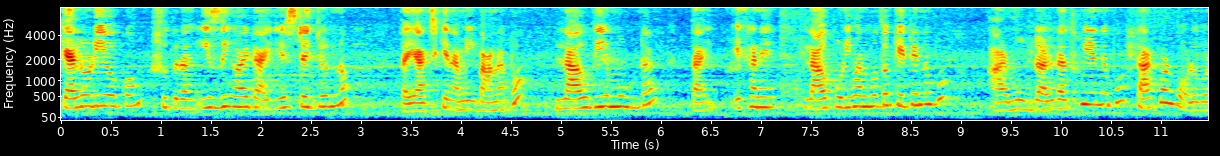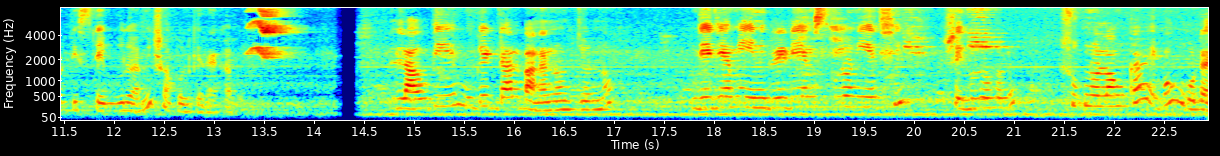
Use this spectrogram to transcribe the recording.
ক্যালোরিও কম, সুতরাং ইজি হয় ডাইজেস্টের জন্য। তাই আজকের আমি বানাবো লাউ দিয়ে মুগ ডাল। তাই এখানে লাউ পরিমাণ মতো কেটে নেব। আর মুগ ডালটা ধুয়ে নেব, তারপর পরবর্তী স্টেপগুলো আমি সকলকে দেখাবো। লাউ দিয়ে মুগের ডাল বানানোর জন্য যে যে আমি ইনগ্রেডিয়েন্টসগুলো নিয়েছি, সেগুলো হলো শুকনো লঙ্কা এবং গোটা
